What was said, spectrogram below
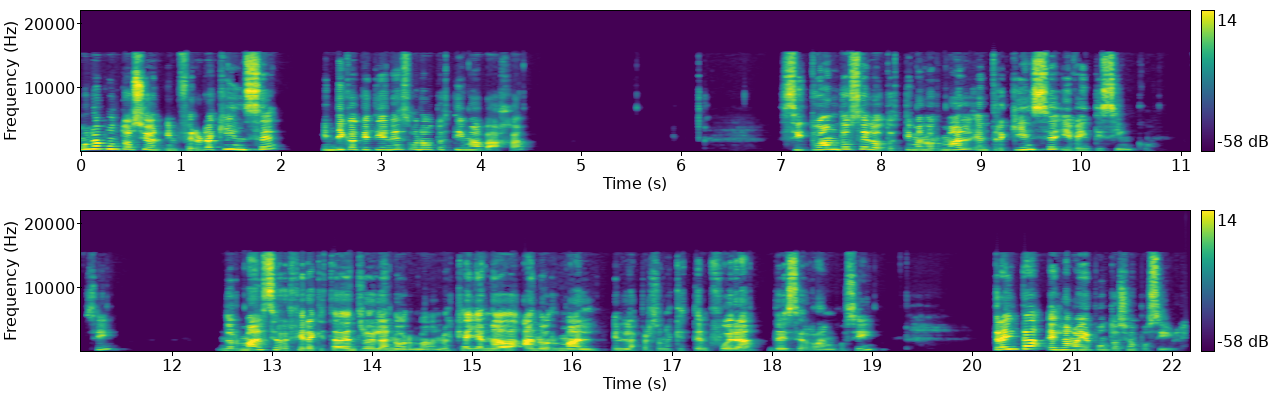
Una puntuación inferior a 15 indica que tienes una autoestima baja, situándose la autoestima normal entre 15 y 25. ¿Sí? Normal se refiere a que está dentro de la norma, no es que haya nada anormal en las personas que estén fuera de ese rango, ¿sí? 30 es la mayor puntuación posible.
